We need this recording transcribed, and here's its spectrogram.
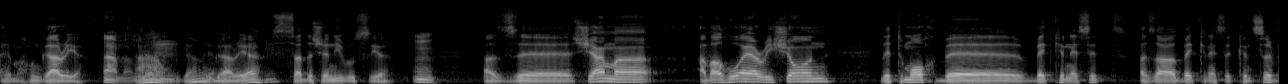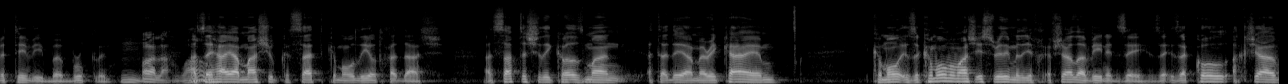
הם הונגריה. אה, אה. הונגריה. הונגריה, צד השני רוסיה. Mm. אז שמה, אבל הוא היה ראשון לתמוך בבית כנסת, עזר על בית כנסת קונסרבטיבי בברוקלין. וואלה. וואו. אז זה היה משהו קצת כמו להיות חדש. הסבתא שלי כל הזמן, אתה יודע, אמריקאים, כמו, זה כמו ממש ישראלים, אפשר להבין את זה. זה, זה הכל עכשיו,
